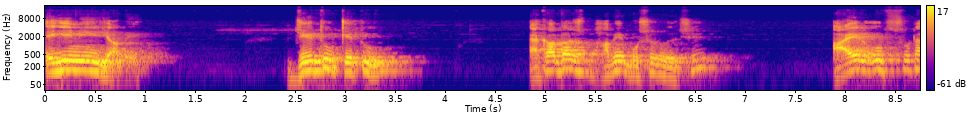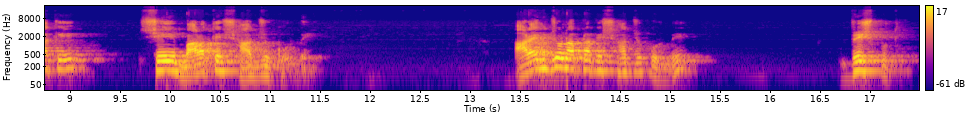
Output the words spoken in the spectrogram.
এগিয়ে নিয়ে যাবে। যেহেতু কেতু একাদশভাবে বসে রয়েছে, আয়ের উৎসটাকে সে বাড়াতে সাহায্য করবে। আরেকজন আপনাকে সাহায্য করবে বৃহস্পতি।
